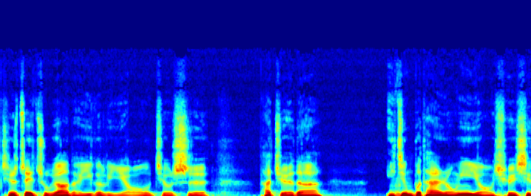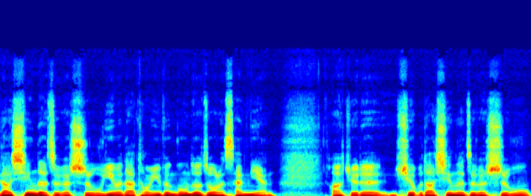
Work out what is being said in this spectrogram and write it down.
其实最主要的一个理由就是，他觉得已经不太容易有学习到新的这个事物，因为他同一份工作做了三年，啊，觉得学不到新的这个事物，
